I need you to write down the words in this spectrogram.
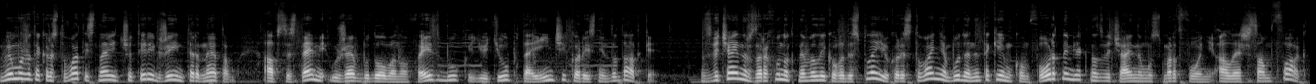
Ви можете користуватись навіть 4G інтернетом, а в системі вже вбудовано Facebook, YouTube та інші корисні додатки. Звичайно ж, за рахунок невеликого дисплею користування буде не таким комфортним, як на звичайному смартфоні, але ж сам факт.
